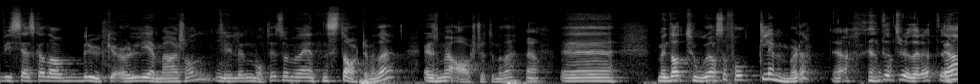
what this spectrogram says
hvis jeg skal da bruke øl hjemme her sånn til en måltid, så må jeg enten starte med det, eller så må jeg avslutte med det. Ja. Eh, men da tror jeg altså folk glemmer det. Ja, det tror jeg rett. Ja,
